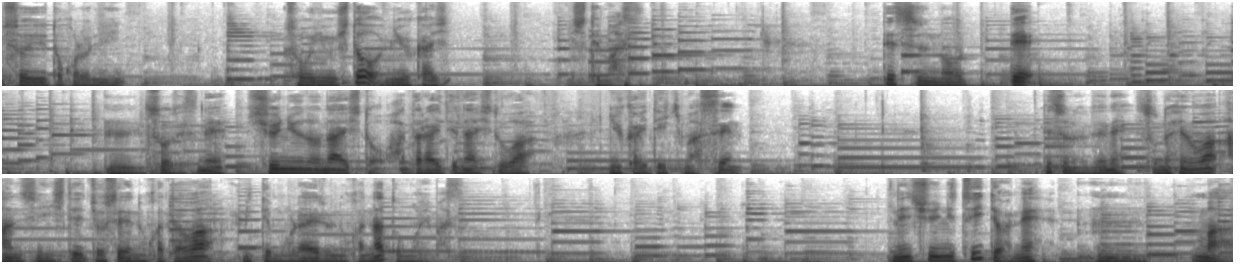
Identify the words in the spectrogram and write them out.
そういうところにそういう人を入会してます。ですので、うん、そうですね収入のない人働いてない人は入会できません。ですのでねその辺は安心して女性の方は見てもらえるのかなと思います。年収についてはね、うん、まあ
